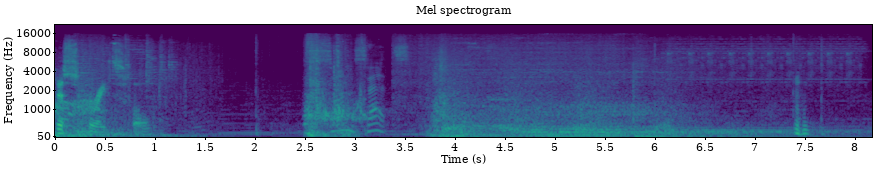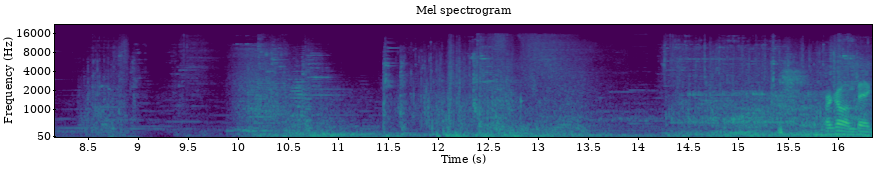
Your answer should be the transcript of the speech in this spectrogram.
Disgraceful. Sun sets. We're going big.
